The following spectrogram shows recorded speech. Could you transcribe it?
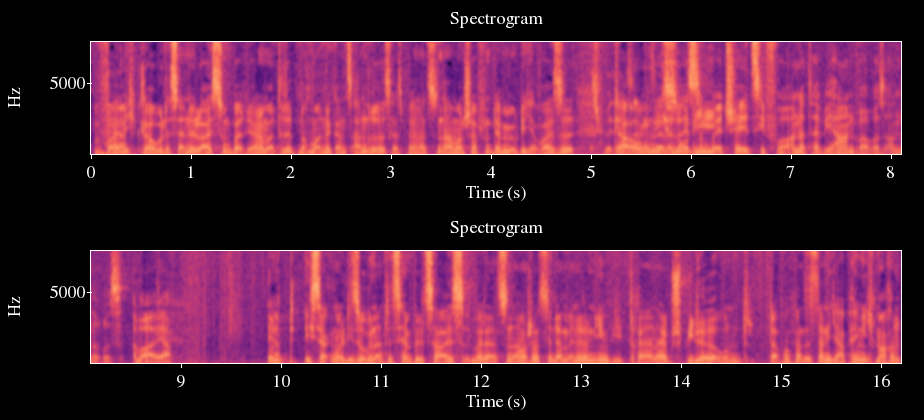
weil Ja. ich glaube, dass seine Leistung bei Real Madrid nochmal eine ganz andere ist als bei der Nationalmannschaft und er möglicherweise ich würde da sagen, auch nicht seine so Leistung die, bei Chelsea vor anderthalb Jahren war was anderes. Aber ja. Ja. Und ich sag mal, die sogenannte Sample Size bei der Nationalmannschaft sind am Ende dann irgendwie dreieinhalb Spiele und davon kannst du es dann nicht abhängig machen.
